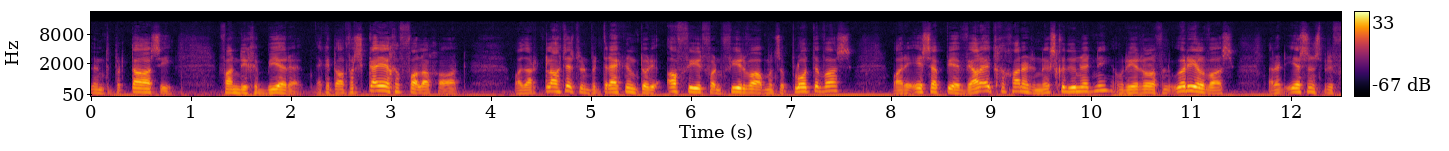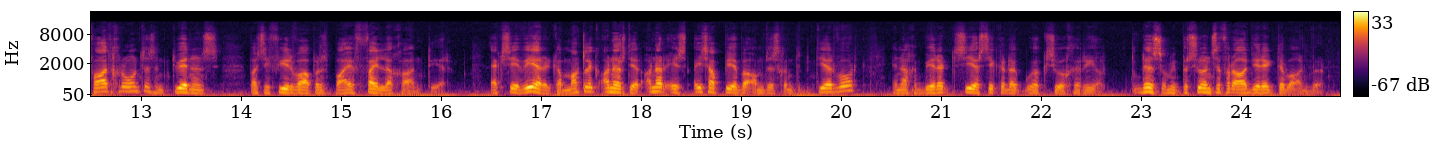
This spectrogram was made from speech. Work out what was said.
interpretasie van die gebeure. Ek het al verskeie gevalle gehad waar daar klagtes met betrekking tot die afvuur van vuurwapens op plotte was waar die SAP wel uitgegaan het en niks gedoen het nie omdat hulle van oordeel was dat dit eersins privaat grond is en tweedens was die vuurwapens baie veilig gehanteer. Ek sê weer, dit kan maklik anders deur ander SAP beamptes geïnterpreteer word en dan gebeur dit sekerlik ook so gereeld. Dus om die persoon se vrae direk te beantwoord.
